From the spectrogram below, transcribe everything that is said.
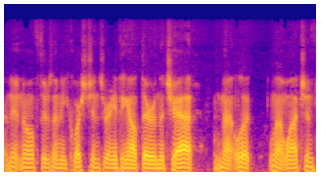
I didn't know if there's any questions or anything out there in the chat. I'm not look, I'm not watching.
